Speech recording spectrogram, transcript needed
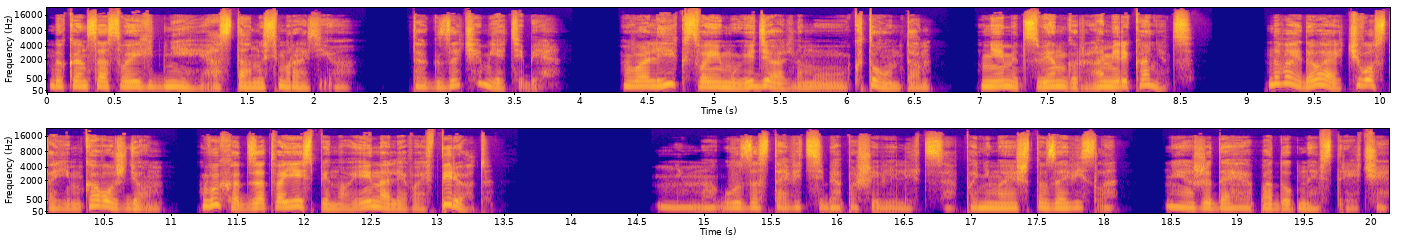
До конца своих дней останусь мразью. Так зачем я тебе? Вали к своему идеальному, кто он там, Немец, венгр, американец. Давай, давай, чего стоим, кого ждем? Выход за твоей спиной и налево, вперед. Не могу заставить себя пошевелиться, понимая, что зависла, не ожидая подобной встречи.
